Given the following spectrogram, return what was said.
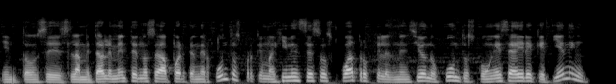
Entonces, lamentablemente no se va a poder tener juntos, porque imagínense esos cuatro que les menciono juntos, con ese aire que tienen,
